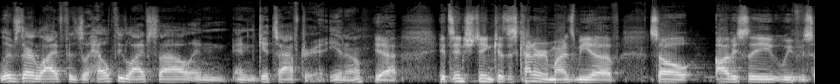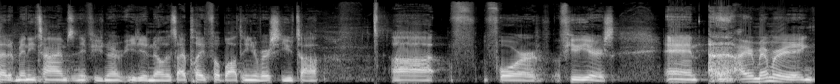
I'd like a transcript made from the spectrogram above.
lives their life as a healthy lifestyle and and gets after it. You know. Yeah, it's interesting because this kind of reminds me of so obviously we've said it many times, and if you never you didn't know this, I played football at the University of Utah uh, f- for a few years, and I remember in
